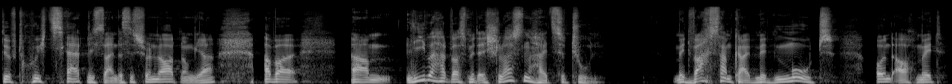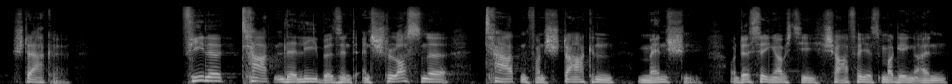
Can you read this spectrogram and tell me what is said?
dürft ruhig zärtlich sein, das ist schon in Ordnung, ja, aber ähm, Liebe hat was mit Entschlossenheit zu tun, mit Wachsamkeit, mit Mut und auch mit Stärke. Viele Taten der Liebe sind entschlossene Taten von starken Menschen. Und deswegen habe ich die Schafe jetzt mal gegen einen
